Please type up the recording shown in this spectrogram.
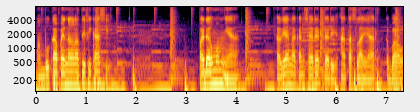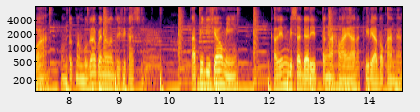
Membuka panel notifikasi. Pada umumnya, kalian akan seret dari atas layar ke bawah untuk membuka panel notifikasi. Tapi di Xiaomi, kalian bisa dari tengah layar, kiri atau kanan,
